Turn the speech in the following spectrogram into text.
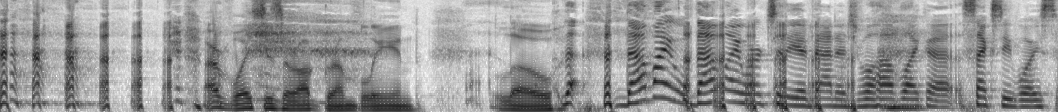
Our voices are all grumbly and low. That, that might that might work to the advantage. We'll have like a sexy voice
